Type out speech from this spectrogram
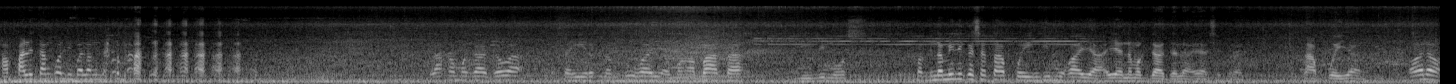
papalitan ko, lima lang dapat. Wala kang magagawa sa hirap ng buhay, ang mga bata, lilimos. Pag namili ka sa Tupway, hindi mo kaya, ayan na magdadala. Ayan si Brad. Tupway yan. O ano?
